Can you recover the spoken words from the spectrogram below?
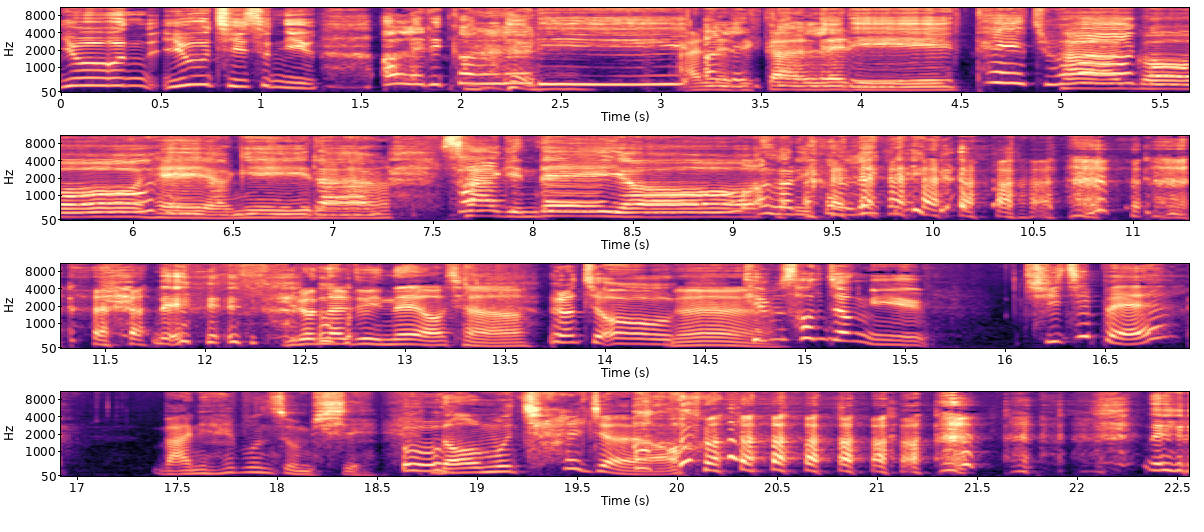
윤, 유지수님, 알레리 깔레리, 알레리 깔레리, 태주하고 혜영이랑 사귄대요. 알레리 깔레리. 네. 이런 날도 있네요, 참. 그렇죠. 네. 김선정님, 지지배? 많이 해본 솜씨. 어. 너무 찰져요. 네,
